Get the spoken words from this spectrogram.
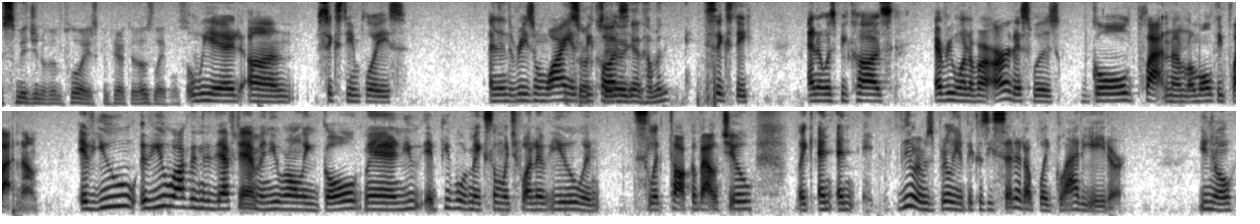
smidgen of employees compared to those labels. We had um, 60 employees, and then the reason why is So- say because that again. How many? 60. And it was because every one of our artists was gold, platinum, or multi-platinum. If you if you walked into Def Jam and you were only gold, man, you people would make so much fun of you and slick talk about you. Like and and Leo was brilliant because he set it up like Gladiator. You know,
